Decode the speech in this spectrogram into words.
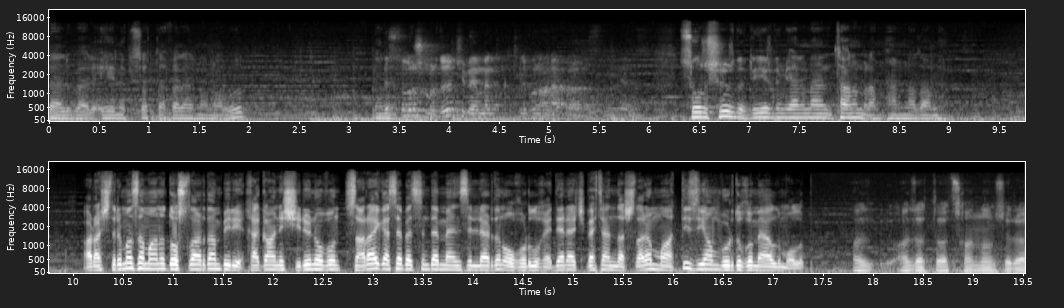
bəli, bəli, eyni epizod dəfələrlə olub. Yəni soruşmurdu ki, mən, mən telefonu hara aparırsınız? soruşurdu, deyirdim, yəni mən tanımıram həmin adamı. Araşdırma zamanı dostlardan biri Xəqani Şirinovun Saray qəsəbəsində mənzillərdən oğurluq edərək vətəndaşlara maddi ziyan vurduğu məlum olub. Az- Azadlığa çıxandan sonra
